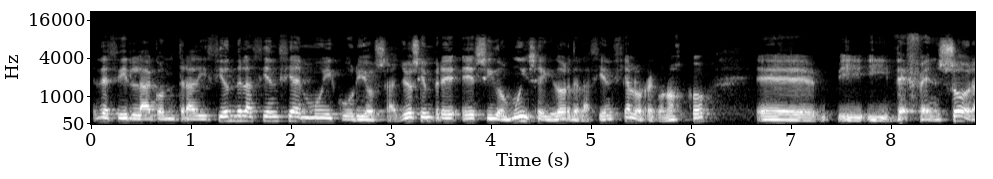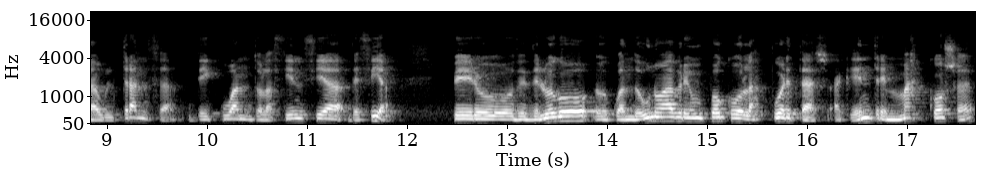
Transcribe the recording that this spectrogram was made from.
Es decir, la contradicción de la ciencia es muy curiosa. Yo siempre he sido muy seguidor de la ciencia, lo reconozco. eh, y, defensor a ultranza de cuanto la ciencia decía. Pero desde luego, eh, cuando uno abre un poco las puertas a que entren más cosas,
